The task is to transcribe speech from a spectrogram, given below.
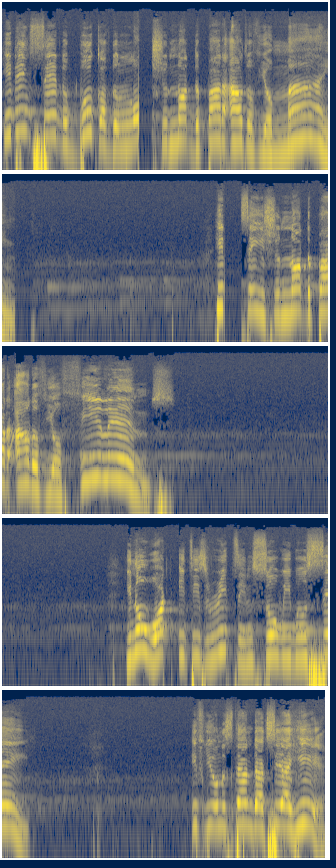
He didn't say the book of the Lord should not depart out of your mind say you should not depart out of your feelings. You know what? It is written, so we will say. If you understand that, say I hear.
